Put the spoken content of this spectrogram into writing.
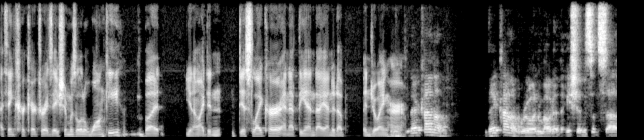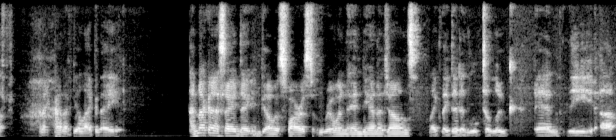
I think her characterization was a little wonky, but you know, I didn't dislike her, and at the end, I ended up enjoying her. They're kind of they kind of ruin motivations and stuff, and I kind of feel like they. I'm not gonna say they go as far as to ruin Indiana Jones like they did in to Luke and the uh,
